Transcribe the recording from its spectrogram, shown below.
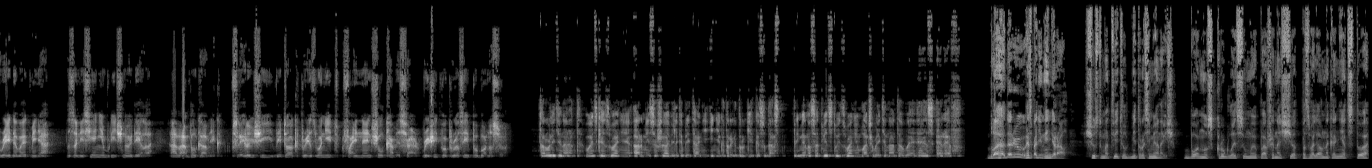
Рейдовый от меня. С занесением в личное дело. А вам, полковник, в следующий виток призвонит Financial Commissar. Решить вопросы по бонусу. Второй лейтенант. Воинское звание армии США, Великобритании и некоторых других государств. Примерно соответствует званию младшего лейтенанта ВС РФ. «Благодарю, господин генерал», — с чувством ответил Дмитро Семенович. Бонус круглой суммой, упавший на счет, позволял, наконец, то,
